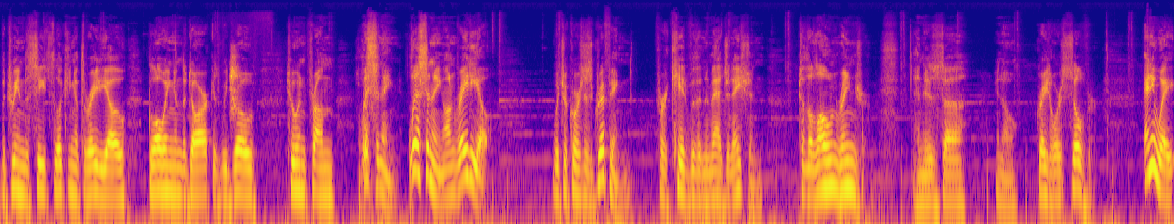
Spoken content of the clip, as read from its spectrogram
between the seats, looking at the radio, glowing in the dark as we drove to and from, listening, listening on radio, which of course is gripping for a kid with an imagination to the Lone Ranger and his, uh, you know, great horse Silver. Anyway,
